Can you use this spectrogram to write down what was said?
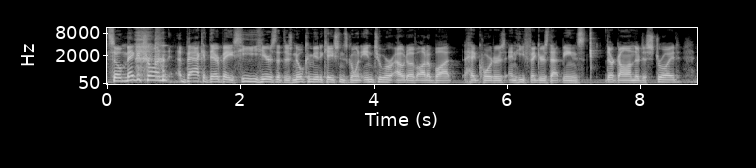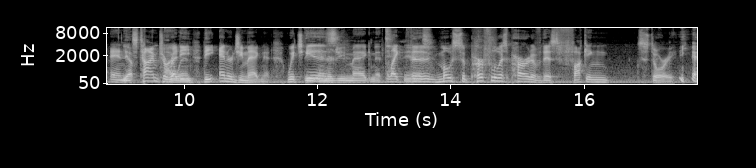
So Megatron, back at their base, he hears that there's no communications going into or out of Autobot headquarters, and he figures that means they're gone, they're destroyed, and Yep, it's time to I ready win. the energy magnet, which The is energy magnet. like Yes. the most superfluous part of this fucking story.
